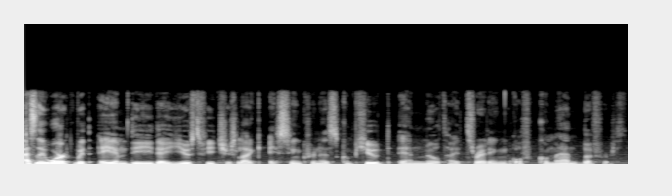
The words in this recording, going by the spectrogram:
As they worked with AMD, they used features like asynchronous compute and multi-threading of command buffers,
